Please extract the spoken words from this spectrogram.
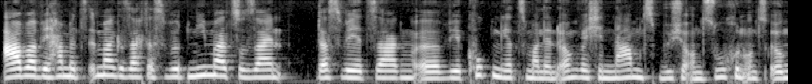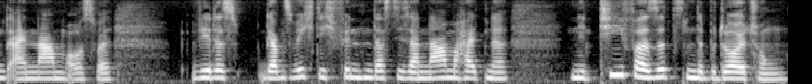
aber wir haben jetzt immer gesagt, es wird niemals so sein, dass wir jetzt sagen, äh, wir gucken jetzt mal in irgendwelche Namensbücher und suchen uns irgendeinen Namen aus, weil wir das ganz wichtig finden, dass dieser Name halt eine, eine tiefer sitzende Bedeutung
